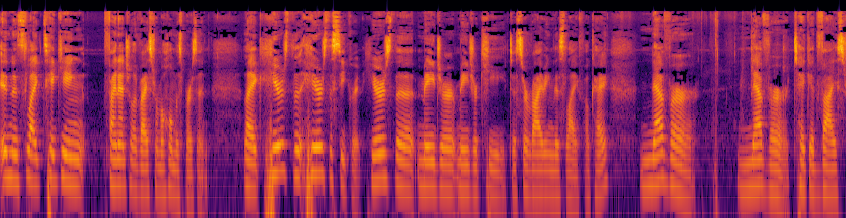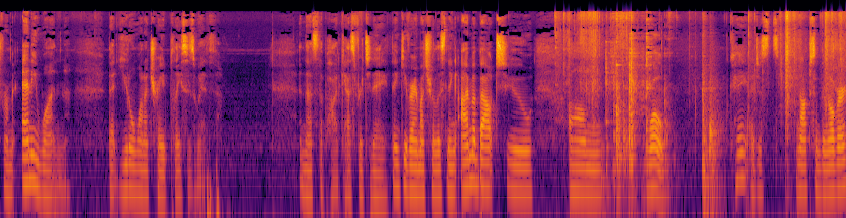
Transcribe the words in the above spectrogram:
And it's like taking financial advice from a homeless person. Like here's the here's the secret. Here's the major major key to surviving this life, okay? Never never take advice from anyone that you don't want to trade places with. And that's the podcast for today. Thank you very much for listening. I'm about to um whoa. Okay, I just knocked something over.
